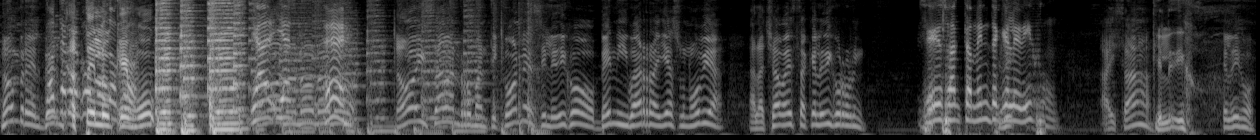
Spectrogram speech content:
No, hombre, el Benny. Ya te lo quemó. No, no, no, no. No, ahí estaban romanticones y le dijo Benny Ibarra ya a su novia, a la chava esta. ¿Qué le dijo, Rorín? Sí, exactamente, ¿qué le dijo? Ahí está. ¿Qué le dijo? ¿Qué le dijo?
